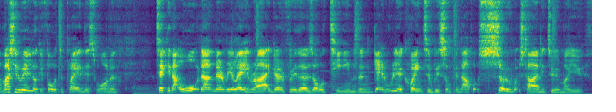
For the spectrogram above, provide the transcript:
I'm actually really looking forward to playing this one and taking that walk down memory lane, right, and going through those old teams and getting reacquainted with something that I put so much time into in my youth.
